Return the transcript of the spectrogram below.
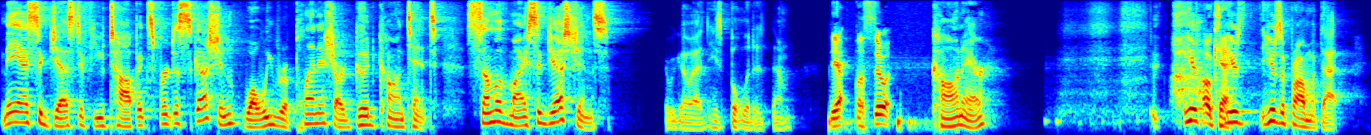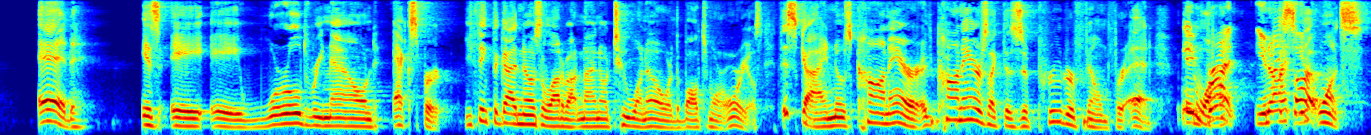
may I suggest a few topics for discussion while we replenish our good content? Some of my suggestions. Here we go, Ed. He's bulleted them. Yeah, let's do it. Con Air. Here- Okay. Here's here's a problem with that. Ed is a a world renowned expert. You think the guy knows a lot about 90210 or the Baltimore Orioles. This guy knows Con Air. Con Air is like the Zapruder film for Ed. Hey, Meanwhile, you know, I I- saw you it know- once.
